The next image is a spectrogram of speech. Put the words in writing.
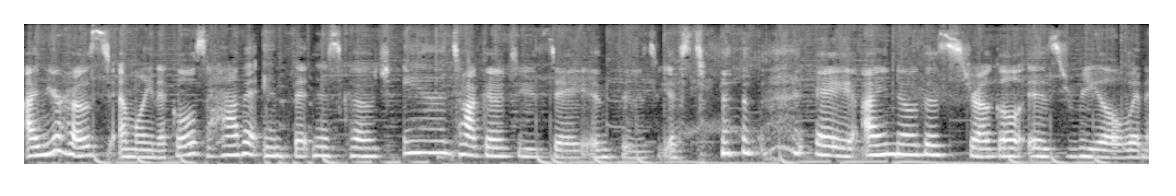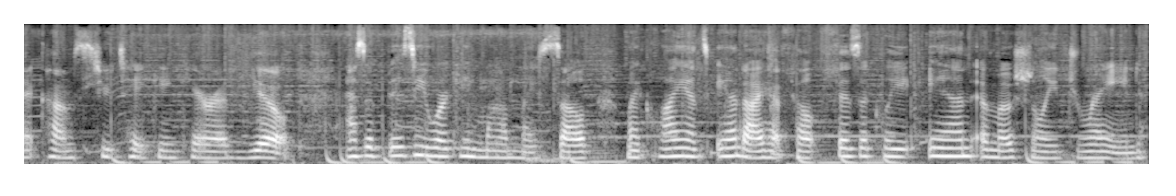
I'm your host, Emily Nichols, habit and fitness coach and Taco Tuesday enthusiast. hey, I know the struggle is real when it comes to taking care of you. As a busy working mom myself, my clients and I have felt physically and emotionally drained,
